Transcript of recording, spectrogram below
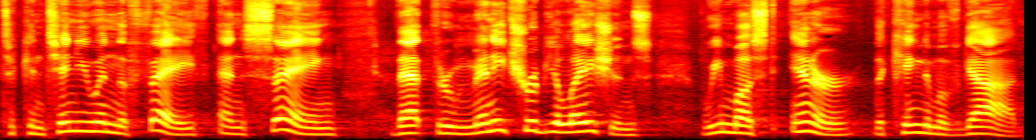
to continue in the faith, and saying that through many tribulations we must enter the kingdom of God.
